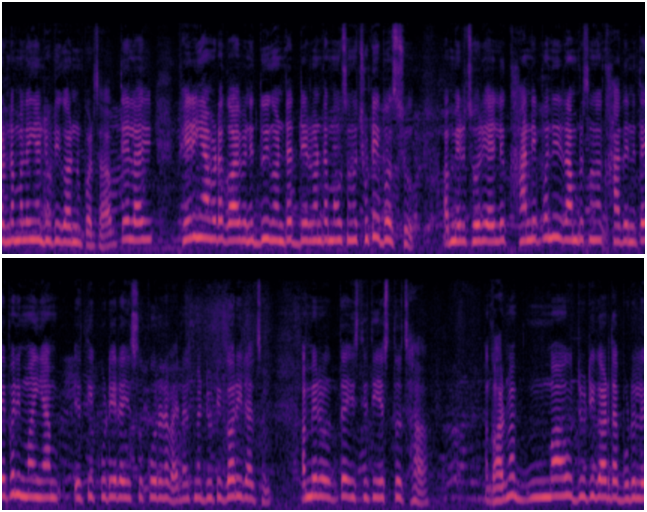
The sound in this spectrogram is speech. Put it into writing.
घन्टा मलाई यहाँ ड्युटी गर्नुपर्छ। अब त्यसलाई फेरि यहाँबाट गयो भने दुई घन्टा डेढ घन्टा म उसँग छुट्टै बस्छु। अब मेरो छोरी अहिले खाने पनि राम्रोसँग खाँदैन त्यही पनि म यहाँ यति कुटेर यसो कोरोना भाइरसमा ड्युटी गरिरहेको छु। अब मेरो त स्थिति यस्तो छ। घरमा म ड्युटी गर्दा बुढोले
